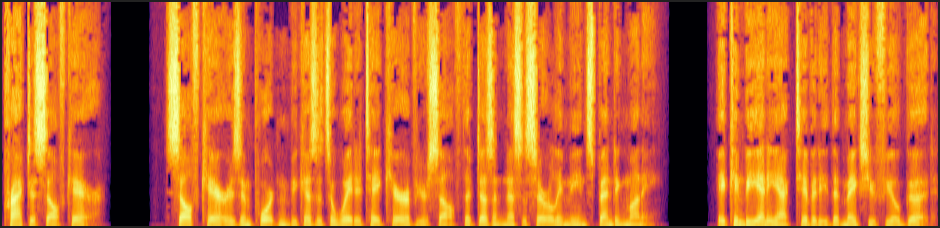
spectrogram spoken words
Practice self care. Self care is important because it's a way to take care of yourself that doesn't necessarily mean spending money. It can be any activity that makes you feel good,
